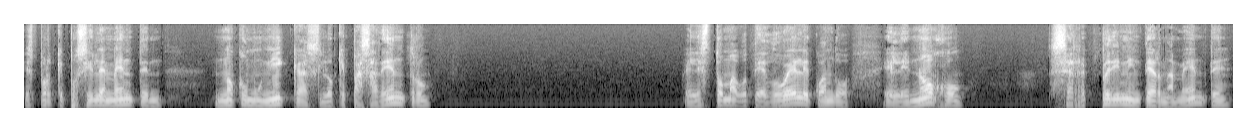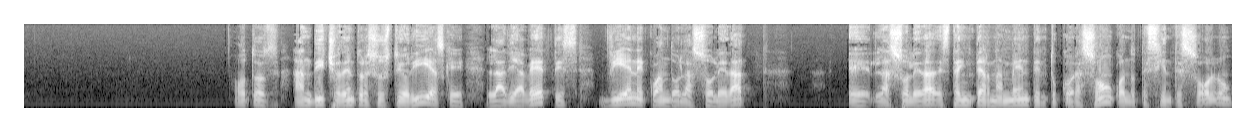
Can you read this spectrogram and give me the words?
es porque posiblemente no comunicas lo que pasa adentro. El estómago te duele cuando el enojo se reprime internamente. Otros han dicho dentro de sus teorías que la diabetes viene cuando la soledad, eh, la soledad está internamente en tu corazón, cuando te sientes solo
